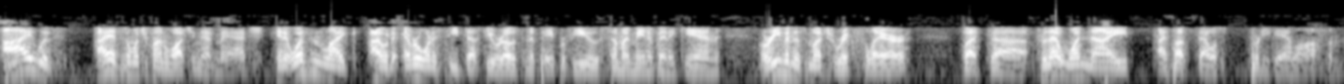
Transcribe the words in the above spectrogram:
I was I had so much fun watching that match, and it wasn't like I would ever want to see Dusty Rhodes in a pay per view semi main event again, or even as much Ric Flair. But uh, for that one night, I thought that was pretty damn awesome.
